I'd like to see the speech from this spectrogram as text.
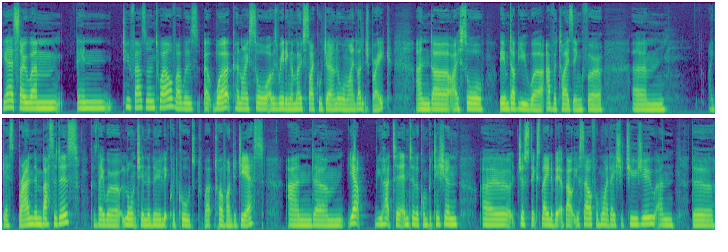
Yeah, so um, in 2012, I was at work and I saw, I was reading a motorcycle journal on my lunch break, and uh, I saw BMW were advertising for, um, I guess, brand ambassadors because they were launching the new liquid cooled 1200 GS. And um, yeah, you had to enter the competition. Uh, just explain a bit about yourself and why they should choose you, and the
